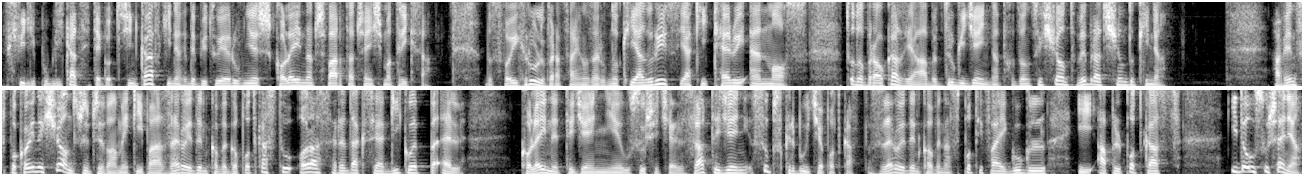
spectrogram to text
W chwili publikacji tego odcinka w kinach debiutuje również kolejna czwarta część Matrixa. Do swoich ról wracają zarówno Keanu Reeves, jak i Carrie Ann Moss. To dobra okazja, aby w drugi dzień nadchodzących świąt wybrać się do kina. A więc spokojnych świąt życzy Wam ekipa zero-jedynkowego podcastu oraz redakcja geekweb.pl. Kolejny tydzień usłyszycie za tydzień. Subskrybujcie podcast zero-jedynkowy na Spotify, Google i Apple Podcasts. I do usłyszenia.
